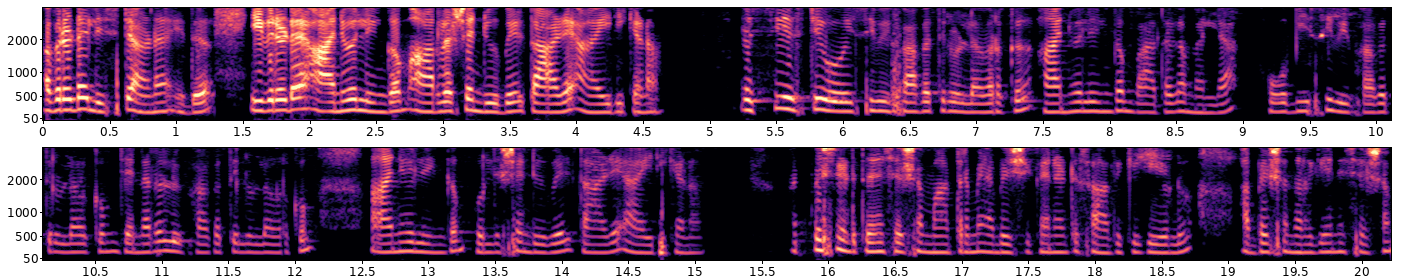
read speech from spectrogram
അവരുടെ ലിസ്റ്റാണ് ഇത്. ഇവരുടെ ആനുവൽ ഇൻകം ആറ് ലക്ഷം രൂപയിൽ താഴെ ആയിരിക്കണം. S C S T O C വിഭാഗത്തിലുള്ളവർക്ക് ആനുവൽ ഇൻകം ബാധകമല്ല. ഒ ബി സി വിഭാഗത്തിലുള്ളവർക്കും ജനറൽ വിഭാഗത്തിലുള്ളവർക്കും ആനുവൽ ഇൻകം ഒരു ലക്ഷം രൂപയിൽ താഴെ ആയിരിക്കണം. അഡ്മിഷൻ എടുത്തതിന് ശേഷം മാത്രമേ അപേക്ഷിക്കാനായിട്ട് സാധിക്കുകയുള്ളൂ. അപേക്ഷ നൽകിയതിന് ശേഷം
